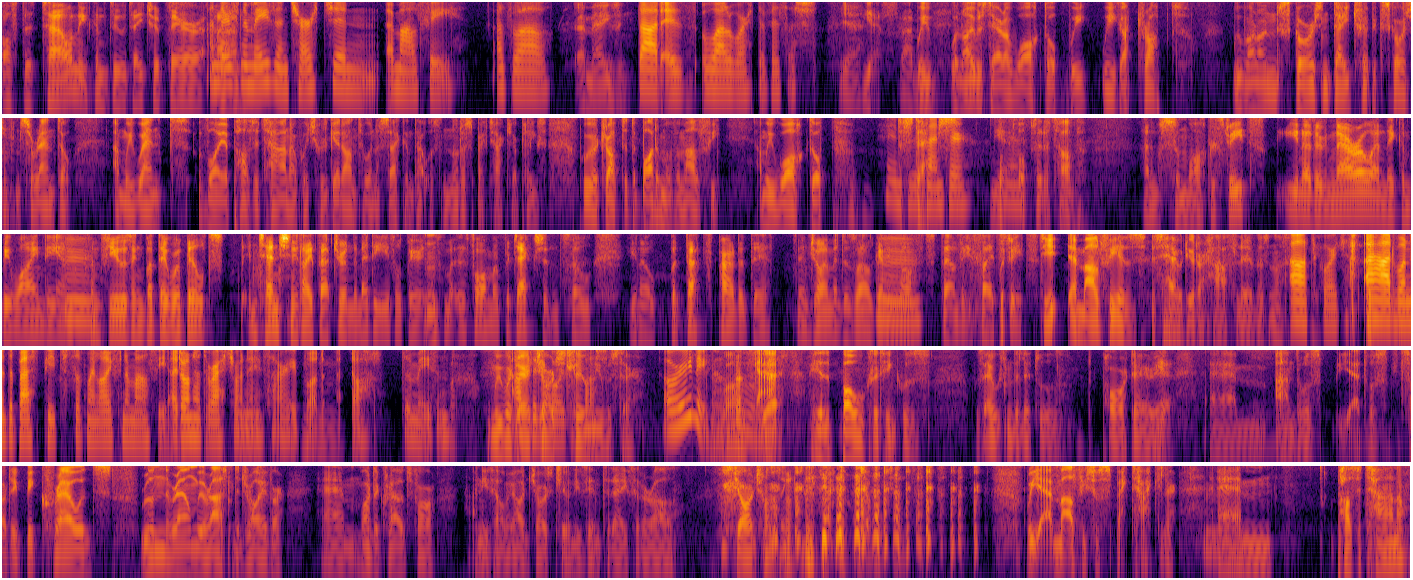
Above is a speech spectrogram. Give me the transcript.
of the town, you can do a day trip there, And there's an amazing church in Amalfi as well. Amazing. That is well worth the visit. Yeah. Yes, and We when I was there, I walked up. We we got dropped. We went on an excursion, day trip excursion from Sorrento, and we went via Positano, which we'll get onto in a second. That was another spectacular place. But we were dropped at the bottom of Amalfi, and we walked up mm-hmm. Into the, steps. centre. Yes. Up to the top. And Some walk. the streets, you know, they're narrow and they can be windy and Mm. confusing, but they were built intentionally like that during the medieval period as Mm. a form of protection. So, you know, but that's part of the enjoyment as well, getting Mm. lost down these side streets. The, Amalfi is, is how the other half live, isn't it? Oh, it's gorgeous. I had one of the best pizzas of my life in Amalfi. I don't have the restaurant name, sorry, but Mhm. oh, it's amazing. we were there. absolutely George gorgeous Clooney spot. was there. Oh, really? He Oh. was, yeah. His boat, I think, was was out in the little port area. Yes. Um, and there was yeah, there was sort of big crowds running around. We were asking the driver, um, what are the crowds for? And he told me, oh, George Clooney's in today, so they're all George hunting. but yeah, Amalfi's just spectacular. Mm. Um, Positano,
